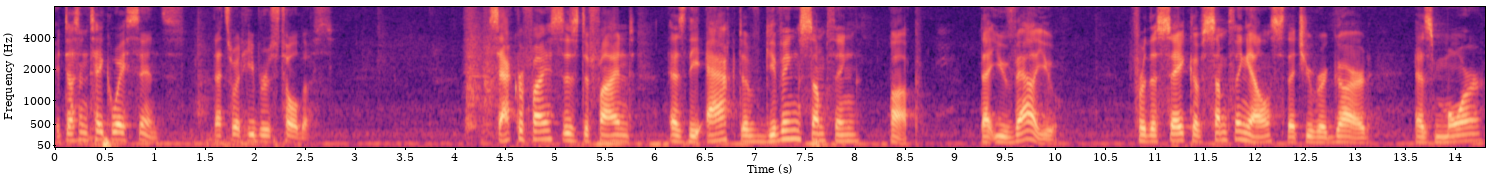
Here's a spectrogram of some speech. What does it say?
It doesn't take away sins. That's what Hebrews told us. Sacrifice is defined as the act of giving something up that you value for the sake of something else that you regard as more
